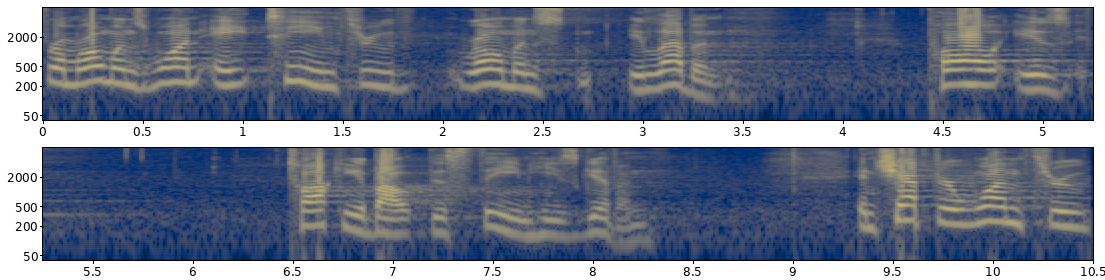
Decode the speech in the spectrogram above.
From Romans 1:18 through Romans 11, Paul is talking about this theme he's given. In chapter 1 through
